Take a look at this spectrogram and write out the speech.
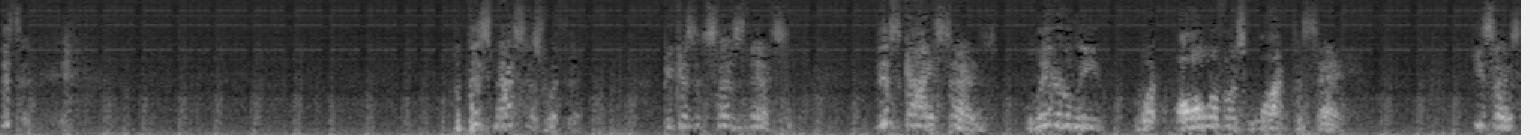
this is, but this messes with it because it says this. This guy says literally what all of us want to say. He says,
